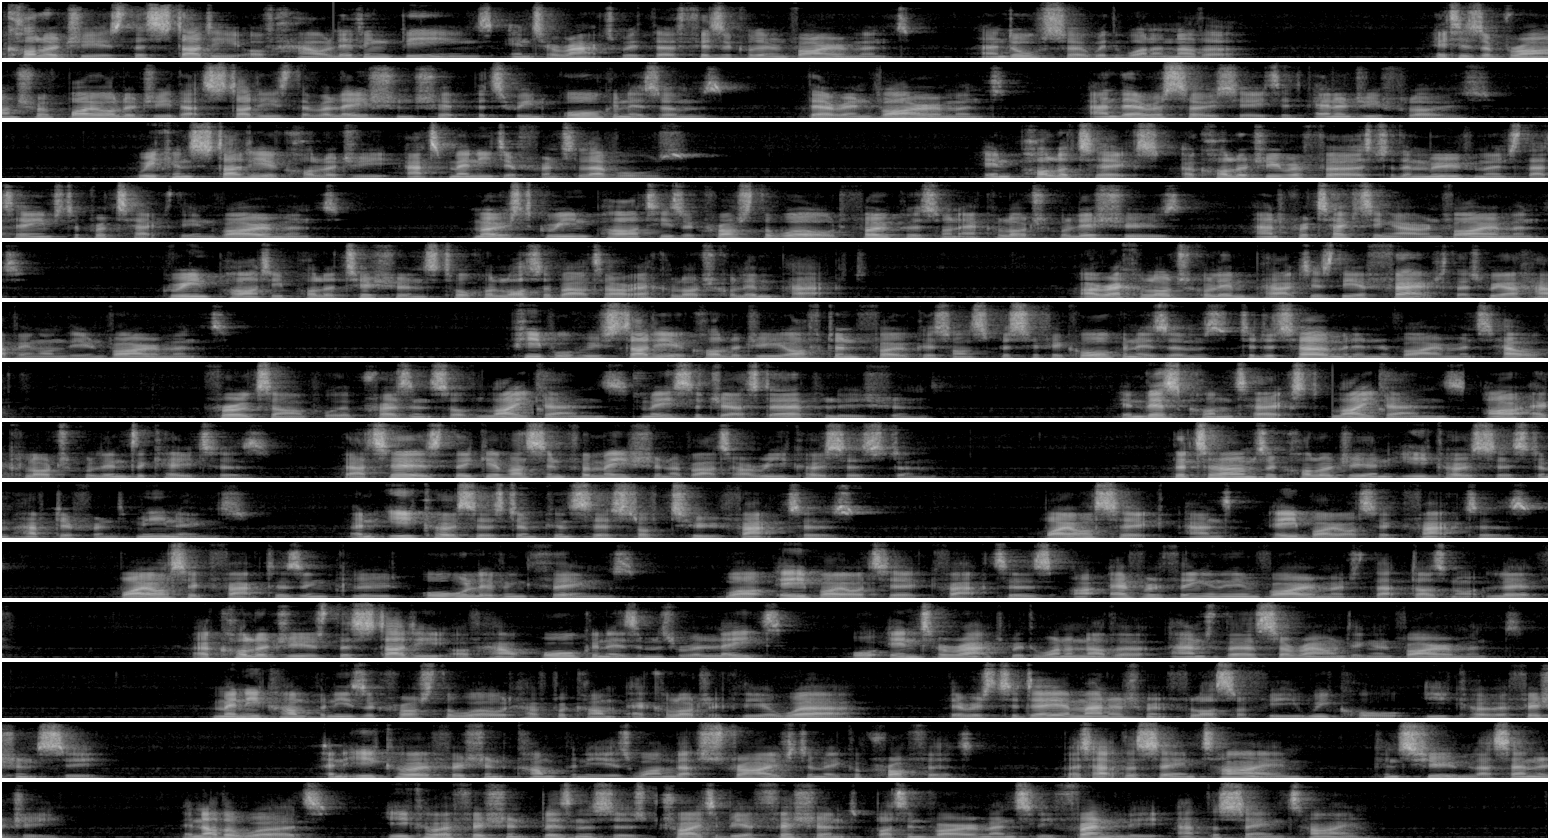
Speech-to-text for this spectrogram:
Ecology is the study of how living beings interact with their physical environment and also with one another. It is a branch of biology that studies the relationship between organisms, their environment, and their associated energy flows. We can study ecology at many different levels. In politics, ecology refers to the movement that aims to protect the environment. Most green parties across the world focus on ecological issues and protecting our environment. Green Party politicians talk a lot about our ecological impact. Our ecological impact is the effect that we are having on the environment. People who study ecology often focus on specific organisms to determine an environment's health. For example, the presence of lichens may suggest air pollution. In this context, lichens are ecological indicators, that is, they give us information about our ecosystem. The terms ecology and ecosystem have different meanings. An ecosystem consists of two factors, biotic and abiotic factors. Biotic factors include all living things, while abiotic factors are everything in the environment that does not live. Ecology is the study of how organisms relate or interact with one another and their surrounding environment. Many companies across the world have become ecologically aware there is today a management philosophy we call eco-efficiency. An eco-efficient company is one that strives to make a profit, but at the same time consume less energy. In other words, eco-efficient businesses try to be efficient but environmentally friendly at the same time.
